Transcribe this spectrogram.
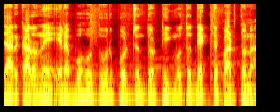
যার কারণে এরা বহু দূর পর্যন্ত ঠিকমতো দেখতে পারতো না।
